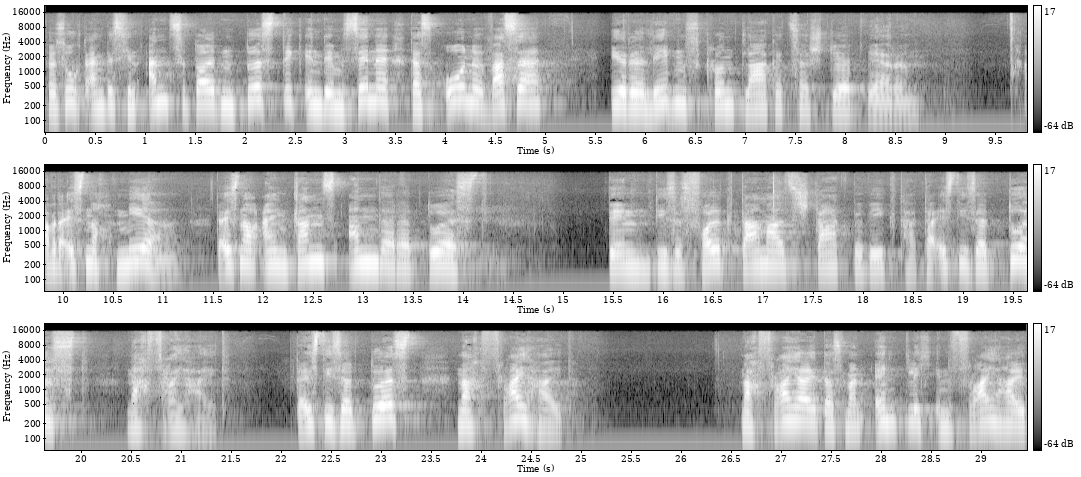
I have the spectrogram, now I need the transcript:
versucht ein bisschen anzudeuten, durstig in dem Sinne, dass ohne Wasser ihre Lebensgrundlage zerstört wäre. Aber da ist noch mehr, da ist noch ein ganz anderer Durst, den dieses Volk damals stark bewegt hat. Da ist dieser Durst nach Freiheit. Da ist dieser Durst nach Freiheit. Nach Freiheit, dass man endlich in Freiheit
